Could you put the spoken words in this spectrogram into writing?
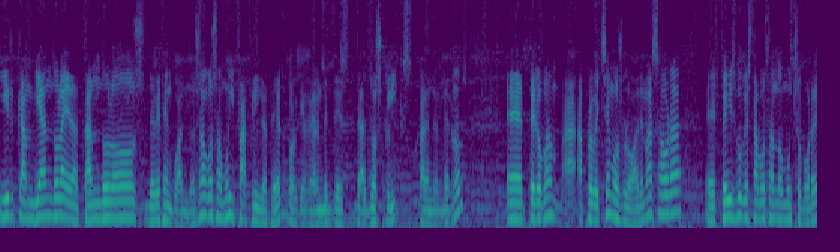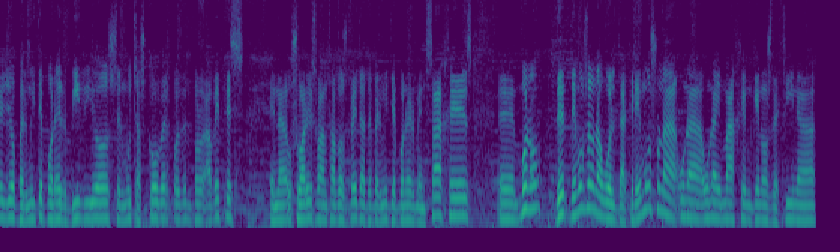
ir cambiándola y adaptándolos de vez en cuando. Es una cosa muy fácil de hacer porque realmente es da dos clics para entendernos. Eh, pero a- aprovechémoslo. Además ahora eh, Facebook está apostando mucho por ello, permite poner vídeos en muchas covers, pueden a veces en usuarios avanzados beta te permite poner mensajes. Eh, bueno, de- démosle una vuelta, creemos una, una, una imagen que nos defina,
